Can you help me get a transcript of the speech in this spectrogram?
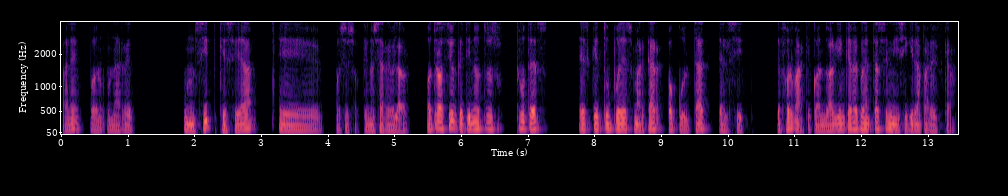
¿vale? Pon una red, un SIT que sea eh, pues eso, que no sea revelador. Otra opción que tiene otros routers es que tú puedes marcar ocultar el SID, de forma que cuando alguien quiera conectarse ni siquiera aparezca.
